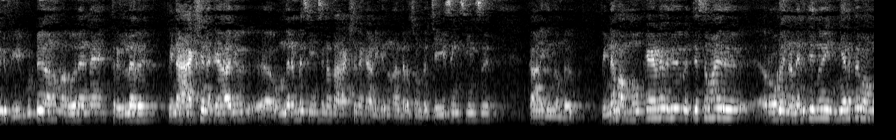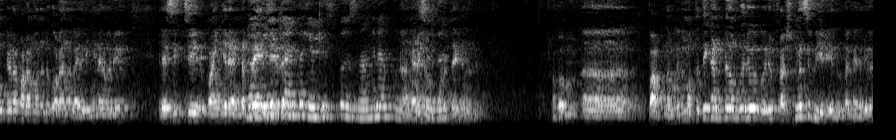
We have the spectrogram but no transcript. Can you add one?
ഒരു ഫീൽ ഗുഡ് കാണും. അതുപോലെ തന്നെ ത്രില്ലർ പിന്നെ ആക്ഷൻ ഒക്കെ ആ ഒരു ഒന്ന് രണ്ട് സീൻസിനകത്ത് ആക്ഷൻ ഒക്കെ കാണിക്കുന്നത് നല്ല രസമുണ്ട്. ചേസിങ് സീൻസ് കാണിക്കുന്നുണ്ട്. പിന്നെ മമ്മൂക്കയുടെ ഒരു വ്യത്യസ്തമായ ഒരു റോൾ തന്നെയാണ്. എനിക്ക് തോന്നുന്നു ഇങ്ങനത്തെ മമ്മൂക്കയുടെ പടം വന്നിട്ട് കുറെ നല്ലതായിരുന്നു ഇങ്ങനെ ഒരു രസിച്ച് ഭയങ്കര എന്റർടൈൻ ചെയ്ത് അങ്ങനെ കൊടുത്തേക്കുന്നുണ്ട്. അപ്പം നമുക്കിത് മൊത്തത്തിൽ കണ്ടിട്ട് നമുക്കൊരു ഒരു ഫ്രഷ്നെസ് ഫീൽ ചെയ്യുന്നുണ്ട് അല്ലേ? ഒരു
